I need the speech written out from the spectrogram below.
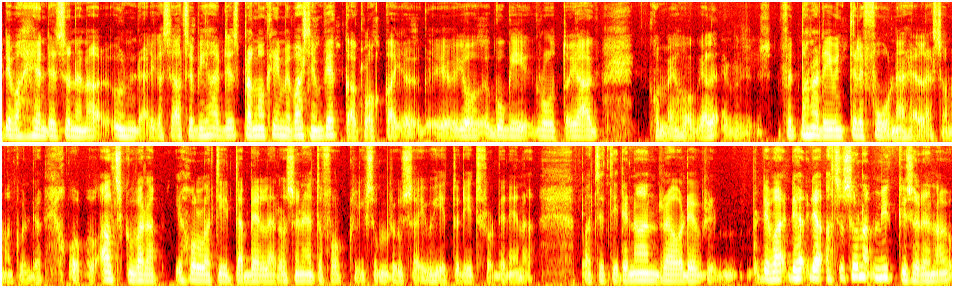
det var, hände sådana underliga saker. Alltså vi hade, sprang omkring med varsin väckarklocka, eh, eh, Gugi Groth och jag, kommer ihåg. För man hade ju inte telefoner heller som man kunde. Och allt skulle vara hålla tidtabeller och sånt och folk liksom rusade ju hit och dit från den ena platsen till den andra. Och det, det var det, det, alltså såna, mycket sådana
